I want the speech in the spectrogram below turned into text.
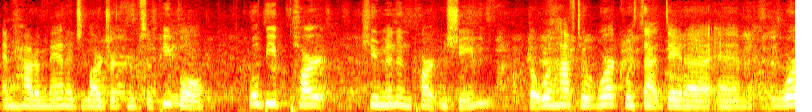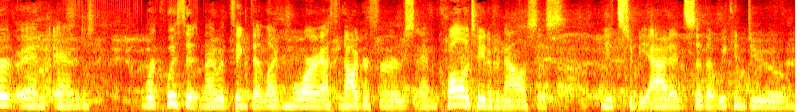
and how to manage larger groups of people will be part human and part machine, but we'll have to work with that data and work and and work with it. And I would think that like more ethnographers and qualitative analysis needs to be added so that we can do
